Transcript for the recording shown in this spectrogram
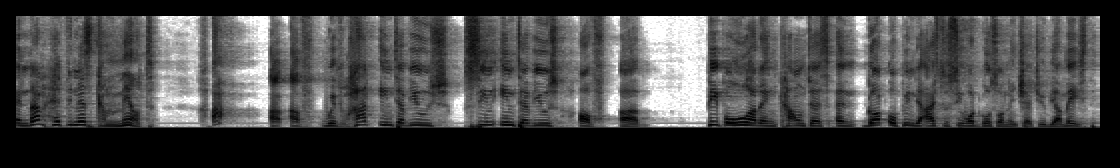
And that heaviness can melt. I, have we've had interviews, seen interviews of uh, people who had encounters and God opened their eyes to see what goes on in church. You'll be amazed.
